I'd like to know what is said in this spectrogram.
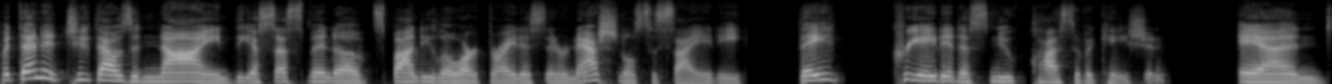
But then in 2009, the assessment of Spondyloarthritis International Society, they created a new classification and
